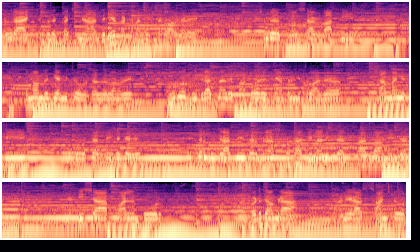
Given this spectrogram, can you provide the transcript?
સૌરાષ્ટ્ર બધા કચ્છના દરિયાકાંઠાના વિસ્તારો આવેલા રહે. સુરત, વલસાડ, વાપી, તમામ જગ્યાએ મિત્રો વરસાદ વરવાનો છે પૂર્વ ગુજરાતના જે ભાગો છે, ત્યાં પણ મિત્રો આજે સામાન્યથી વધુ વરસાદ થઈ શકે છે. ઉત્તર ગુજરાતની અંદર, બનાસકાંઠા જિલ્લાની અંદર વાવની અંદર, ડીસા, પાલનપુર, વડગામડા, ધાનેરા સાંચોર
